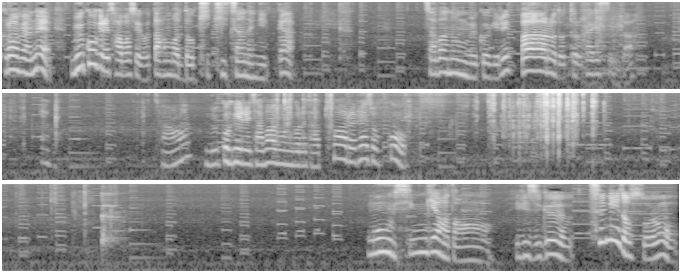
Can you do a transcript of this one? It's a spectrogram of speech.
그러면은 물고기를 잡아서 여기다 한번 넣기 귀찮으니까 잡아놓은 물고기를 바로 넣도록 하겠습니다. 아이고. 자, 물고기를 잡아놓은 거를 다 투하를 해줬고 오, 신기하다. 이게 지금 층이 졌어요.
